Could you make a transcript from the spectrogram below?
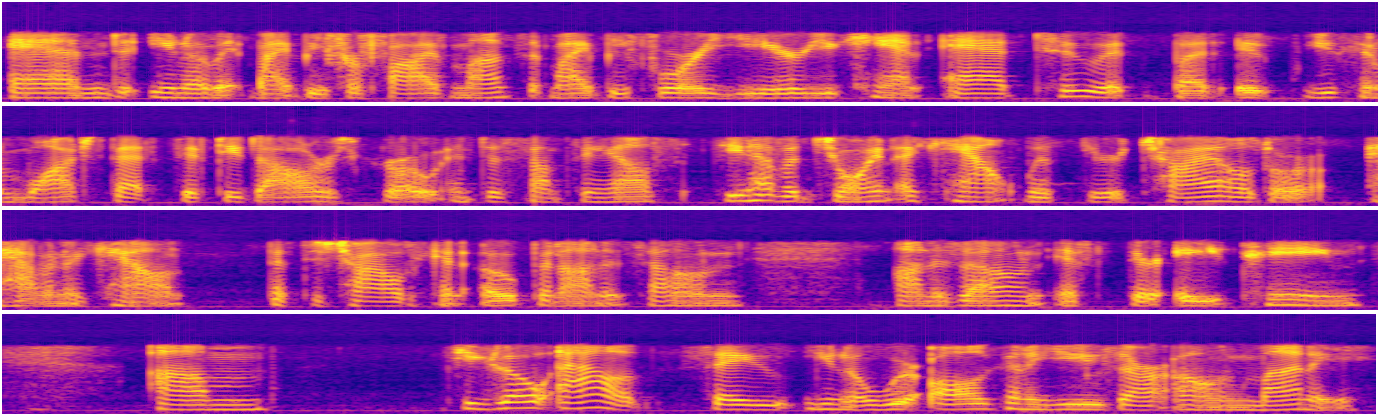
and you know it might be for five months, it might be for a year. You can't add to it, but it, you can watch that fifty dollars grow into something else. If you have a joint account with your child, or have an account that the child can open on its own, on his own if they're eighteen. Um, if you go out, say, you know, we're all going to use our own money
